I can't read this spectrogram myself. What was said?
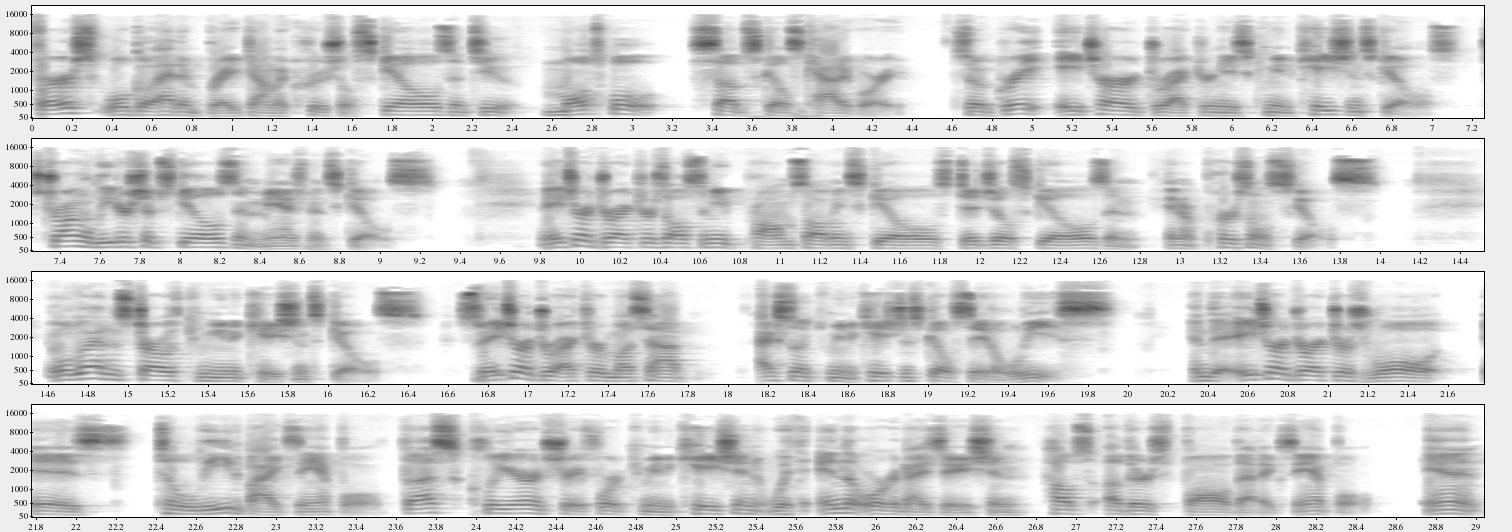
First, we'll go ahead and break down the crucial skills into multiple sub skills category. So, a great HR director needs communication skills, strong leadership skills, and management skills. And HR directors also need problem solving skills, digital skills, and interpersonal skills. And we'll go ahead and start with communication skills. So, an HR director must have excellent communication skills, say the least. And the HR director's role is to lead by example. Thus, clear and straightforward communication within the organization helps others follow that example. And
